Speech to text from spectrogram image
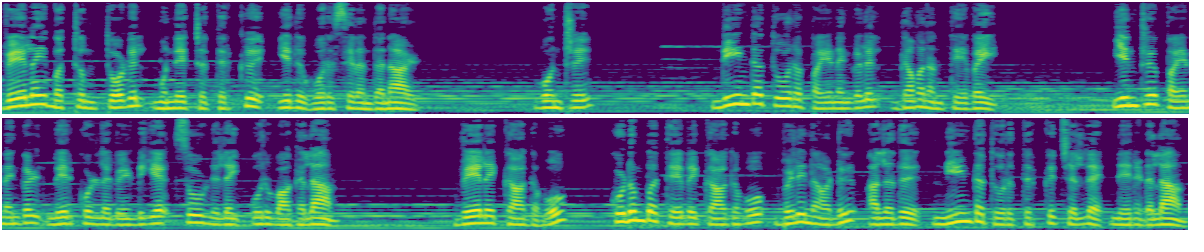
வேலை மற்றும் தொழில் முன்னேற்றத்திற்கு இது ஒரு சிறந்த நாள். ஒன்று நீண்ட தூர பயணங்களில் கவனம் தேவை. இன்று பயணங்கள் மேற்கொள்ள வேண்டிய சூழ்நிலை உருவாகலாம். வேலைக்காகவோ குடும்ப தேவைக்காகவோ வெளிநாடு அல்லது நீண்ட தூரத்திற்கு செல்ல நேரிடலாம்.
